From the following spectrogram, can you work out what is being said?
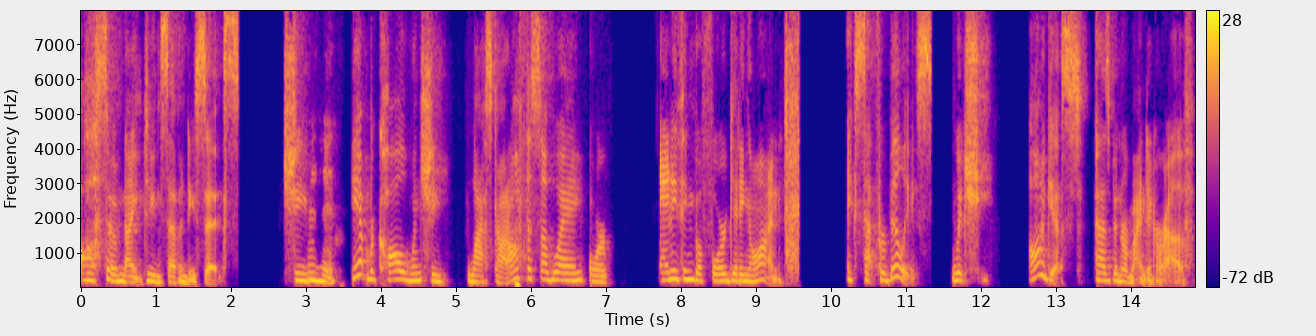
also 1976. She mm-hmm. can't recall when she last got off the subway or anything before getting on, except for Billy's, which August has been reminding her of.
